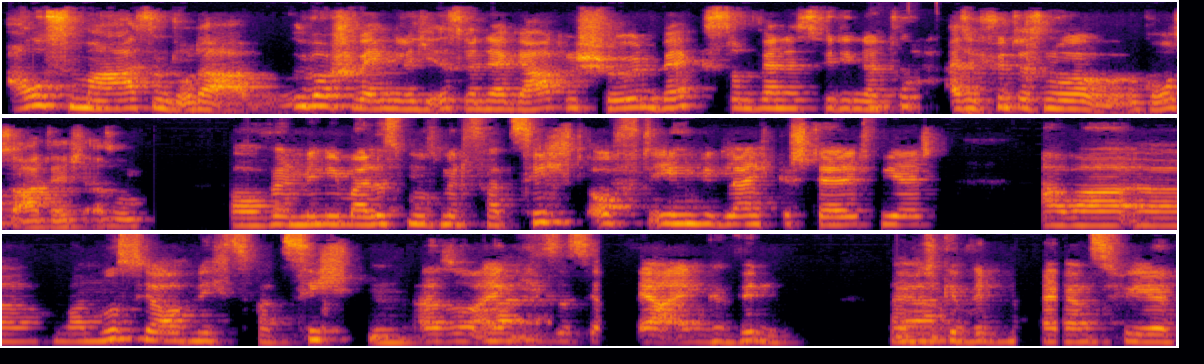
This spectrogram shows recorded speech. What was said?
ausmaßend oder überschwänglich ist, wenn der Garten schön wächst und wenn es für die Natur. Also ich finde das nur großartig. Also auch wenn Minimalismus mit Verzicht oft irgendwie gleichgestellt wird, aber äh, man muss ja auch nichts verzichten. Also eigentlich ja. ist es ja eher ein Gewinn. Dadurch ja. gewinnt man ja ganz viel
